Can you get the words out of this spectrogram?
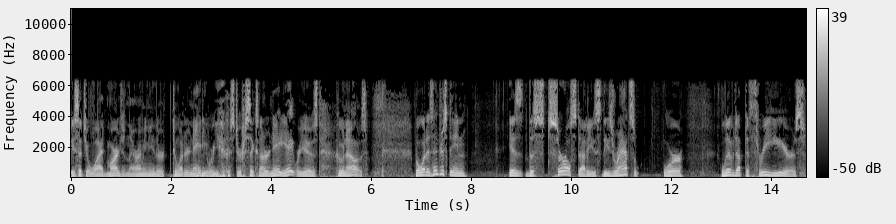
be such a wide margin there. I mean, either 280 were used or 688 were used. Who knows? But what is interesting is the Searle studies. These rats were lived up to three years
